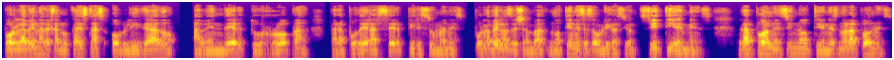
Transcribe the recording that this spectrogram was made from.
Por la vela de Hanukkah estás obligado a vender tu ropa para poder hacer pirsúmanes por las velas de Shabbat. No tienes esa obligación. Si tienes, la pones. Si no tienes, no la pones.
